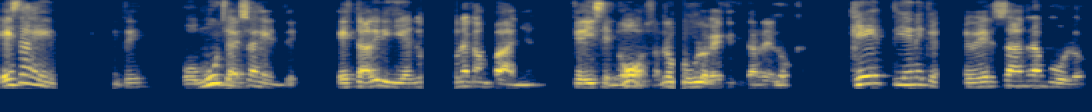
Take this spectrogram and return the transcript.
Esa gente o mucha de esa gente está dirigiendo una campaña que dice, no, Sandra Bullock hay que quitarle el Oscar. ¿Qué tiene que ver Sandra Bullock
